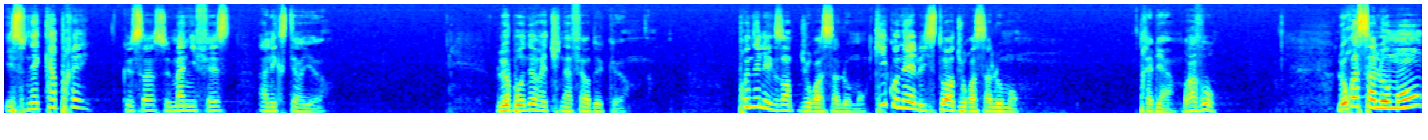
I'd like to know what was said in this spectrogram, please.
Et ce n'est qu'après que ça se manifeste à l'extérieur. Le bonheur est une affaire de cœur. Prenez l'exemple du roi Salomon. Qui connaît l'histoire du roi Salomon? Très bien, bravo. Le roi Salomon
